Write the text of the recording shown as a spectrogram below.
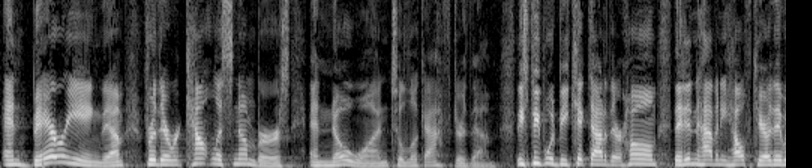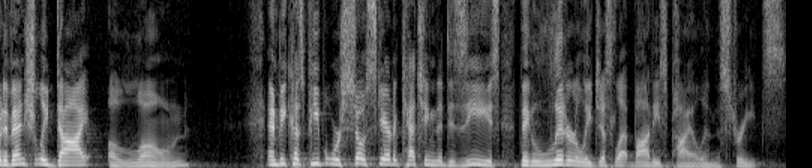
and burying them, for there were countless numbers and no one to look after them. These people would be kicked out of their home. They didn't have any health care. They would eventually die alone. And because people were so scared of catching the disease, they literally just let bodies pile in the streets.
